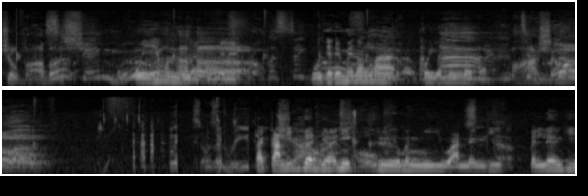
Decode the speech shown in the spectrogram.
Tishbo. Chobaba? Sashay คุยให้มึงเบื่อกูไปเลยกูจะได้ไม่ต้องมาคุยกับมึงบ่อย Boshno. Sounds like Reed. ๆแต่การที่เพื่อนเยอะนี่คือมันมีอยู่อันหนึ่งที่เป็นเรื่องที่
